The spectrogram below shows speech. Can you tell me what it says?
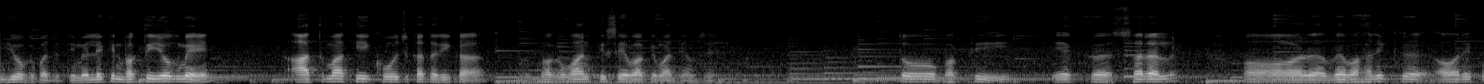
योग पद्धति में, लेकिन भक्ति योग में आत्मा की खोज का तरीका भगवान की सेवा के माध्यम से है। तो भक्ति एक सरल और व्यवहारिक और एक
